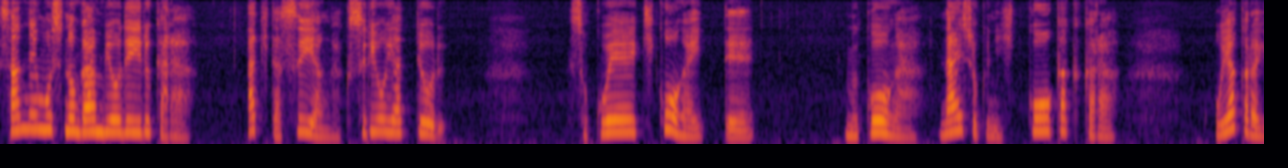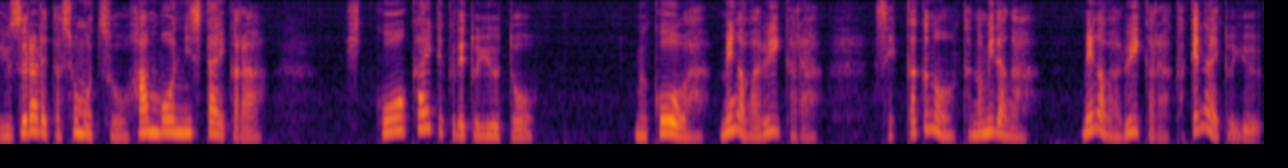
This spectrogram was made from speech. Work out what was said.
3年越しの眼病でいるから秋田水安が薬をやっておる。そこへ貴公が行って向こうが内職に筆行を書くから親から譲られた書物を半本にしたいから筆行を書いてくれと言うと向こうは目が悪いからせっかくの頼みだが目が悪いから書けないという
